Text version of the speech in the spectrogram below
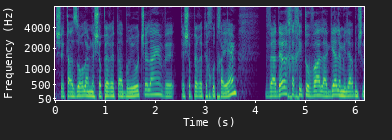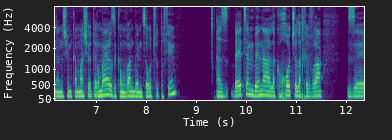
שתעזור להם לשפר את הבריאות שלהם ותשפר את איכות חייהם. והדרך הכי טובה להגיע למיליארדים של אנשים כמה שיותר מהר, זה כמובן באמצעות שותפים. אז בעצם בין הלקוחות של החברה זה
